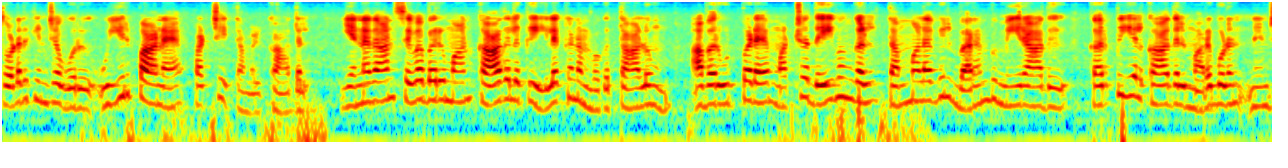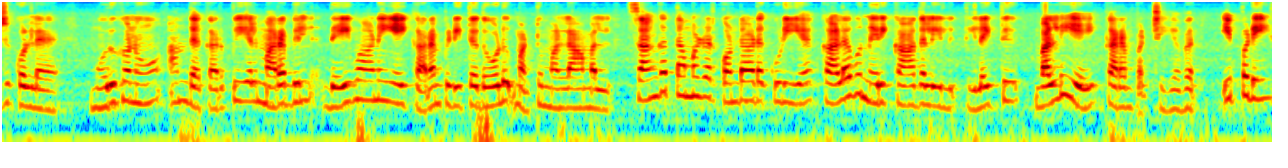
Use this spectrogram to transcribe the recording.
தொடர்கின்ற ஒரு உயிர்ப்பான பச்சை தமிழ் காதல். என்னதான் சிவபெருமான் காதலுக்கு இலக்கணம் வகுத்தாலும் அவர் உட்பட மற்ற தெய்வங்கள் தம்மளவில் வரம்பு மீறாது. கற்பியல் காதல் மரபுடன் நின்று கொள்ள. முருகனோ அந்த கற்பியல் மரபில் தெய்வானையை கரம் பிடித்ததோடு மட்டுமல்லாமல் சங்கத்தமிழர் கொண்டாடக்கூடிய களவு நெறி காதலில் திளைத்து வள்ளியை கரம் பற்றியவர். இப்படி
